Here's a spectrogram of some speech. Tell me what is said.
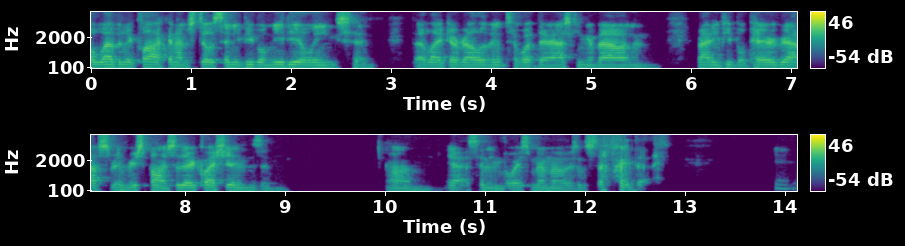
11 o'clock, and I'm still sending people media links and that like are relevant to what they're asking about, and writing people paragraphs in response to their questions and um, yeah, sending voice memos and stuff like that. Mm-hmm.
